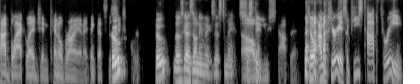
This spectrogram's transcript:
Todd Blackledge and Ken O'Brien. I think that's the Who? sixth quarter. Who? Those guys don't even exist to me. It's oh, you stop it. So I'm curious if he's top three,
